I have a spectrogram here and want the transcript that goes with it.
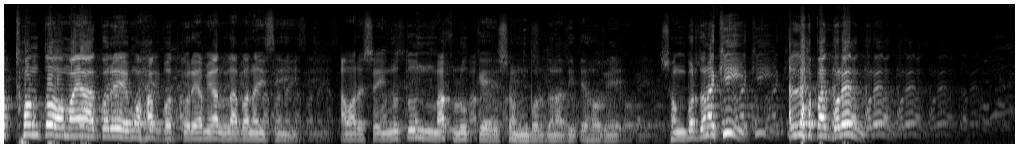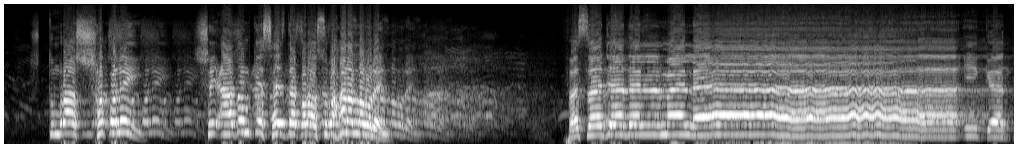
অত্যন্ত মায়া করে, মোহাব্বত করে আমি আল্লাহ বানাইছি। আমার সেই নতুন মখলুককে সংবর্ধনা দিতে হবে। সংবর্ধনা কি? আল্লাহ পাক বলেন তোমরা সকলেই সেই আদমকে সেজদা করো সুবহানাল্লাহ বলেন فسجد الملائكة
